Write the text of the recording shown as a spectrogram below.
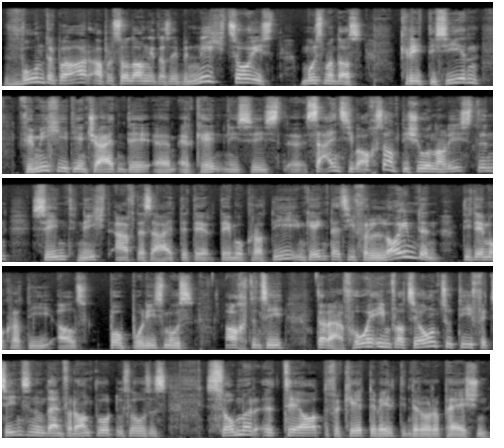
wunderbar, aber solange das eben nicht so ist, muss man das kritisieren. Für mich hier die entscheidende äh, Erkenntnis ist, äh, seien Sie wachsam, die Journalisten sind nicht auf der Seite der Demokratie, im Gegenteil, sie verleumden die Demokratie als Populismus. Achten Sie darauf. Hohe Inflation, zu tiefe Zinsen und ein verantwortungsloses Sommertheater, verkehrte Welt in der Europäischen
